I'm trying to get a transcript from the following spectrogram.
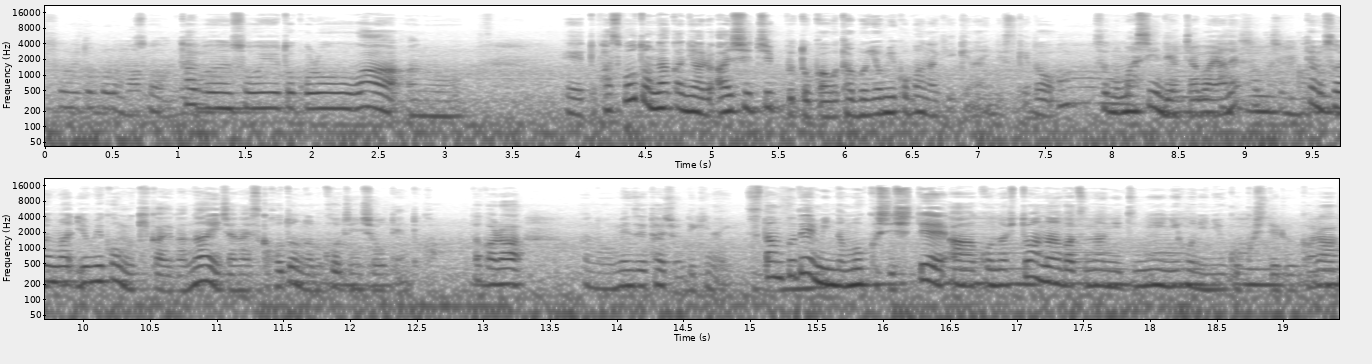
す。そういうところもあったそう。んで多分そういうところはあの、えー、とパスポートの中にある IC チップとかを多分読み込まなきゃいけないんですけどそのマシンでやっちゃう場合はねでもそういうま読み込む機会がないじゃないですか。ほとんどの個人商店とか。だからあの免税対象にできない。スタンプでみんな目視してああこの人は何月何日に日本に入国してるから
